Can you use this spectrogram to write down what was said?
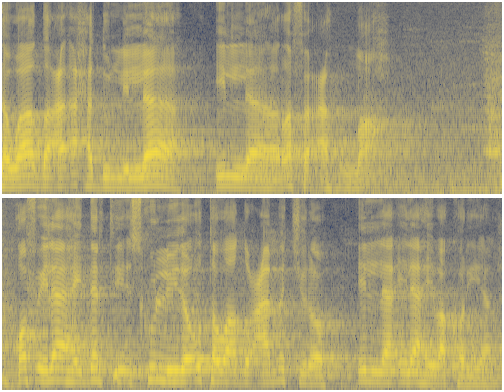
tawaadaca axadu lilaah ilaa rafacahu اllah qof ilaahay dartii isku liidoo u tawaaducaa ma jiro ilaa ilaahay baa kor yeela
